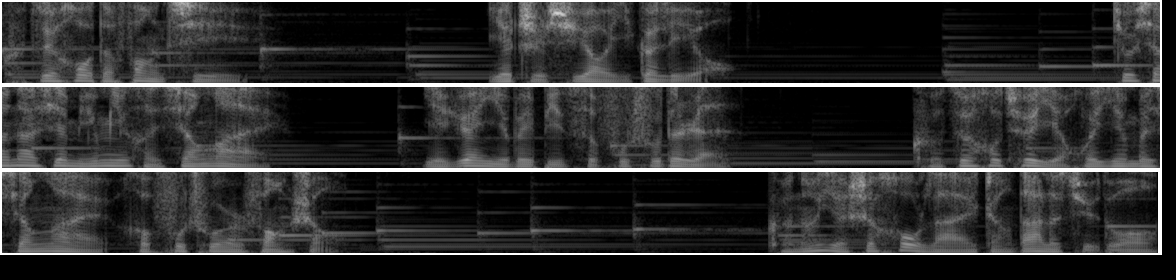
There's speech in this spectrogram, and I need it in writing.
可最后的放弃，也只需要一个理由。就像那些明明很相爱，也愿意为彼此付出的人，可最后却也会因为相爱和付出而放手。可能也是后来长大了许多，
